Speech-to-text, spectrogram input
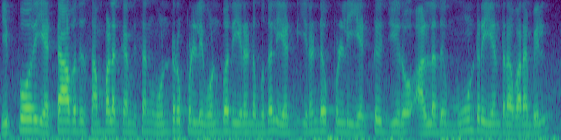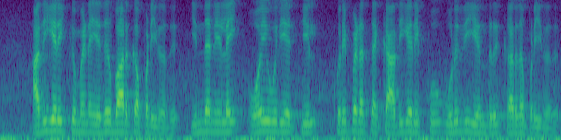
இப்போது எட்டாவது சம்பள கமிஷன் ஒன்று புள்ளி ஒன்பது இரண்டு முதல் எட்- இரண்டு புள்ளி எட்டு ஜீரோ அல்லது மூன்று என்ற வரம்பில் அதிகரிக்கும் என எதிர்பார்க்கப்படுகிறது. இந்த நிலை ஓய்வூதியத்தில் குறிப்பிடத்தக்க அதிகரிப்பு உறுதி என்று கருதப்படுகிறது.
